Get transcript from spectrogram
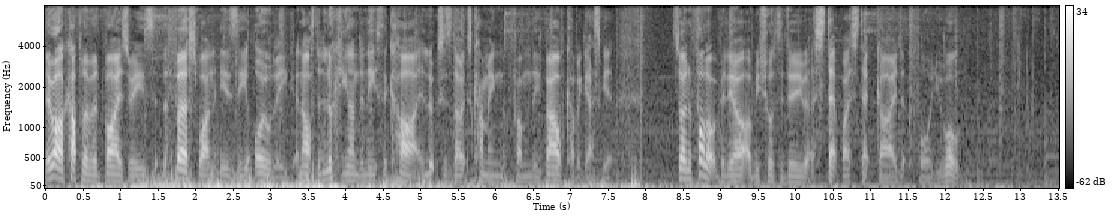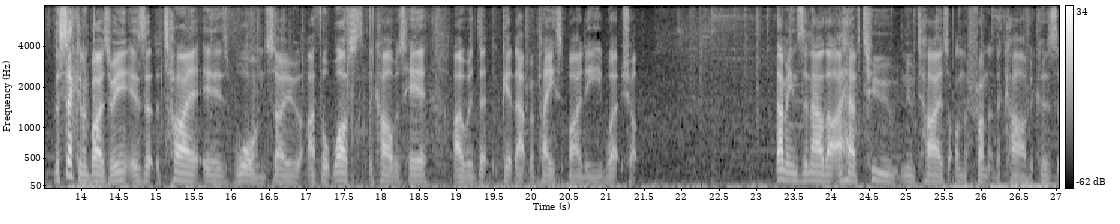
There are a couple of advisories. The first one is the oil leak and after looking underneath the car it looks as though it's coming from the valve cover gasket. So in a follow-up video I'll be sure to do a step-by-step -step guide for you all. The second advisory is that the tyre is worn, so I thought whilst the car was here, I would get that replaced by the workshop. That means now that I have two new tyres on the front of the car because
